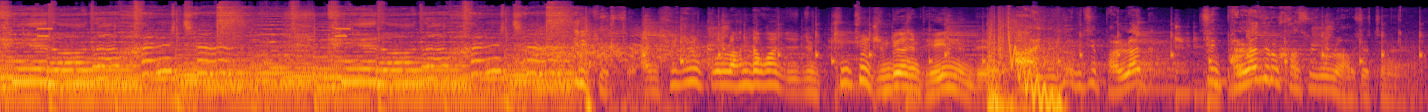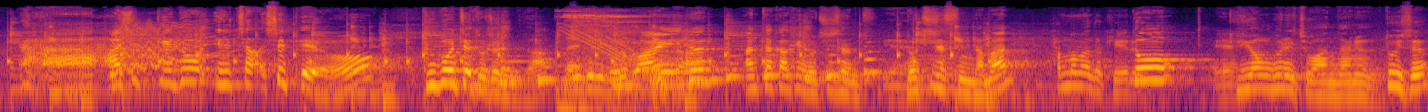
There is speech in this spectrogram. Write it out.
그러다 활짝 그러다 활짝 아니 슈즈 걸로 한다고 하지 지금 춤출 준비가 지금 돼 있는데. 아 이거 지금 발라드 지금 발라드로 가수로 나오셨잖아요. 아, 아쉽게도 1차 실패예요. 두 번째 도전입니다. 와인은 안타깝게 놓치셨, 놓치셨습니다만 한 번만 더 기회를. 또 규영군이 좋아한다는 또 있어요?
